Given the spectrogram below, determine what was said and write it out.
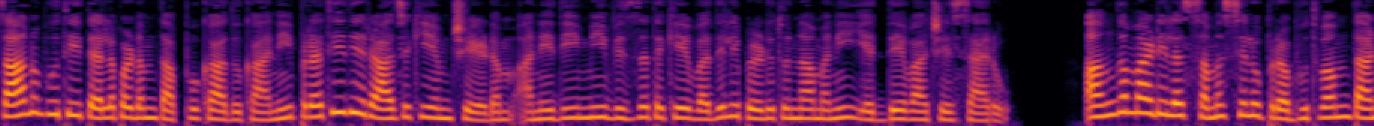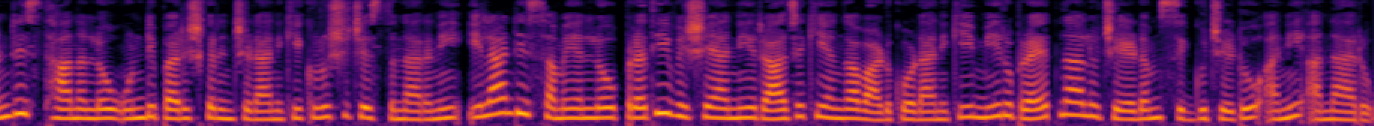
సానుభూతి తెలపడం తప్పు కాదు కానీ ప్రతిదీ రాజకీయం చేయడం అనేది మీ విజ్ఞతకే వదిలిపెడుతున్నామని ఎద్దేవా చేశారు. అంగమాడిల సమస్యలు ప్రభుత్వం తండ్రి స్థానంలో ఉండి పరిష్కరించడానికి కృషి చేస్తున్నారని ఇలాంటి సమయంలో ప్రతి విషయాన్ని రాజకీయంగా వాడుకోవడానికి మీరు ప్రయత్నాలు చేయడం సిగ్గుచేటు అని అన్నారు.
